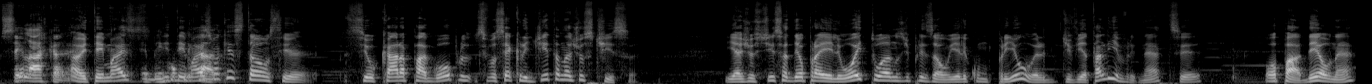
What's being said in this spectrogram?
Sei lá, cara. Não, e tem mais, É bem e tem mais uma questão, se, se o cara pagou, pro, se você acredita na justiça, e a justiça deu pra ele oito anos de prisão e ele cumpriu, ele devia estar livre, né? Se, opa, deu, né?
